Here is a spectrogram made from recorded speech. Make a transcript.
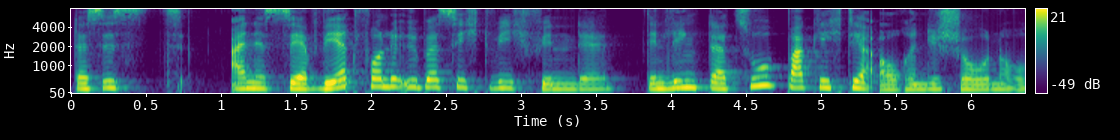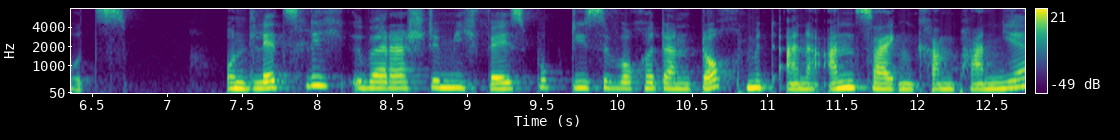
Das ist eine sehr wertvolle Übersicht, wie ich finde. Den Link dazu packe ich dir auch in die Show Notes. Und letztlich überraschte mich Facebook diese Woche dann doch mit einer Anzeigenkampagne,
